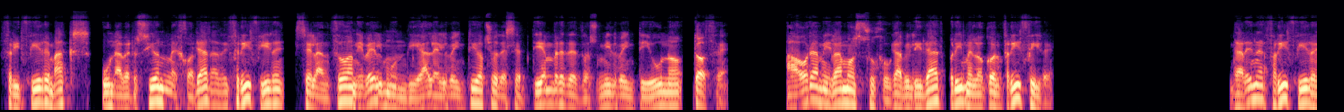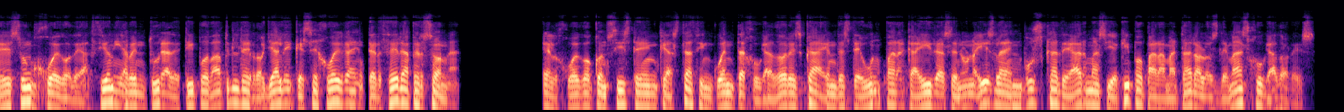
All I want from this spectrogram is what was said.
Free Fire Max, una versión mejorada de Free Fire, se lanzó a nivel mundial el 28 de septiembre de 2021. 12. Ahora miramos su jugabilidad primero con Free Fire. Garena Free Fire es un juego de acción y aventura de tipo Battle de Royale que se juega en tercera persona. El juego consiste en que hasta 50 jugadores caen desde un paracaídas en una isla en busca de armas y equipo para matar a los demás jugadores.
